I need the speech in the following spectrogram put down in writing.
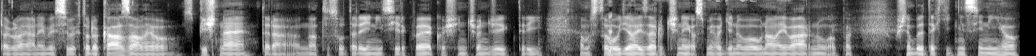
takhle, já nevím, jestli bych to dokázal, jo. Spíš ne, teda na to jsou tady jiný církve jako Shinchonji, který tam z toho udělají zaručený 8-hodinovou nalejvárnu a pak už nebudete chtít nic jiného.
